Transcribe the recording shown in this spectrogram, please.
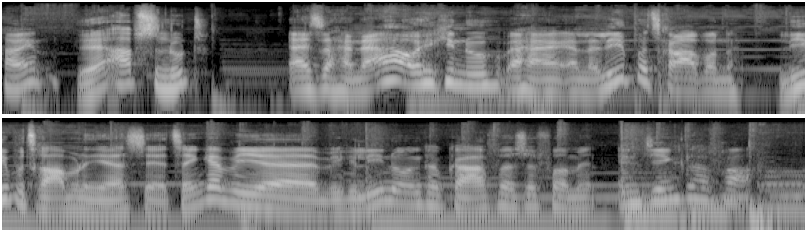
herind. Ja, absolut. Altså, han er her jo ikke endnu, men han, han er lige på trapperne. Lige på trapperne, ja. Så jeg tænker, at vi, øh, vi kan lige nå en kop kaffe, og så få ham ind. En jingle herfra.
